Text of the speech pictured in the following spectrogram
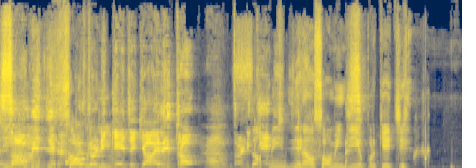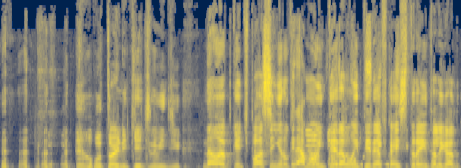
Só o mindinho. Só o o torniquete aqui, ó. Ele entrou. Hum, torniquete. Só o mindinho. Não, só o mindinho, porque te... o torniquete no mindinho. Não, é porque, tipo assim, eu não queria a mão inteira. A mão inteira ia ficar estranho, tá ligado?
